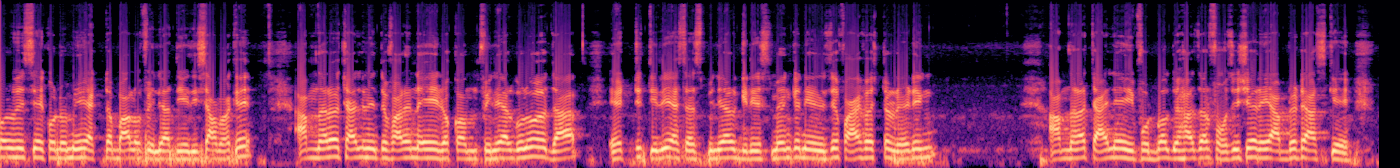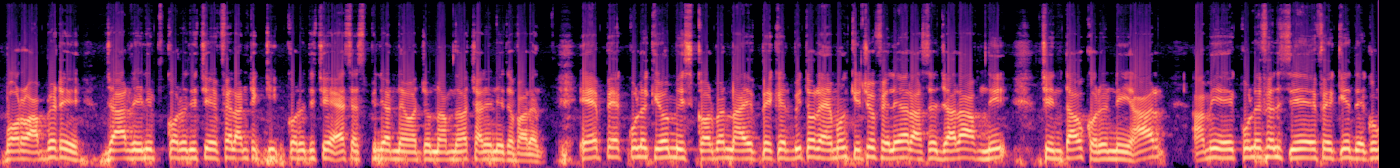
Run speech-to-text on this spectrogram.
করে হয়েছে ইকোনমি একটা ভালো প্লেয়ার দিয়ে দিছে আমাকে। আপনারাও চাইলে নিতে পারেন এইরকম প্লেয়ারগুলো যা eighty three S S player গ্রিসম্যানকে নিয়ে নিয়েছে ফাইভ স্টার রেটিং আপনারা চাইলে এই ফুটবল দুই হাজার পঁচিশের এই আপডেটে আজকে, বড় আপডেটে যা রিলিফ করে দিচ্ছে ফেলান্টি কিক করে দিচ্ছে এস এস প্লেয়ার নেওয়ার জন্য আপনারা চালিয়ে নিতে পারেন। এই প্যাকগুলো কেউ মিস করবেন না, এই প্যাকের ভিতরে এমন কিছু প্লেয়ার আছে যারা আপনি চিন্তাও করেননি। আর আমি এ খুলে ফেলছি, এই প্যাকে দেখুন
